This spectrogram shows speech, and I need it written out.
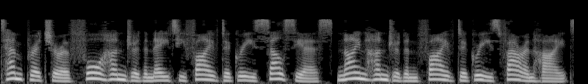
temperature of 485 degrees Celsius, 905 degrees Fahrenheit,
